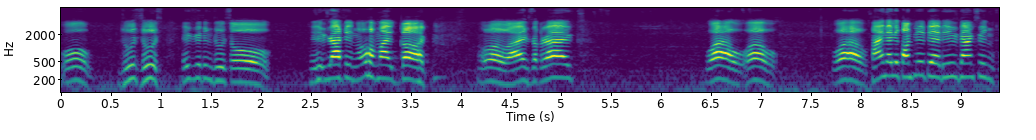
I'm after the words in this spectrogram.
Whoa, juice, juice. He's eating juice. Oh, he's laughing. Oh my god. Oh, I'm surprised. Wow, wow. Wow, finally completed. He's dancing.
